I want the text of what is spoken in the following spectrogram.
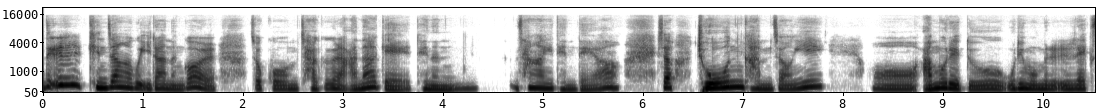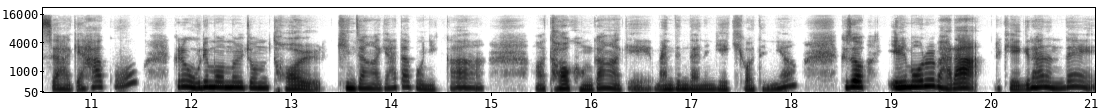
늘 긴장하고 일하는 걸 쪼끔 자극을 안 하게 되는 상황이 된대요. 그래서 좋은 감정이 어 아무래도 우리 몸을 릴렉스하게 하고 그리고 우리 몸을 좀 덜 긴장하게 하다 보니까 어 더 건강하게 만든다는 얘기거든요. 그래서 "일몰을 봐라." 이렇게 얘기를 하는데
